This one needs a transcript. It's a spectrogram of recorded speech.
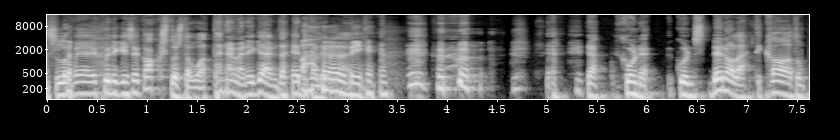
Sulla on vielä kuitenkin se 12 vuotta enemmän ikään mitä Hedmanilla. niin. Ja kun, kun Deno lähti kaatu,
